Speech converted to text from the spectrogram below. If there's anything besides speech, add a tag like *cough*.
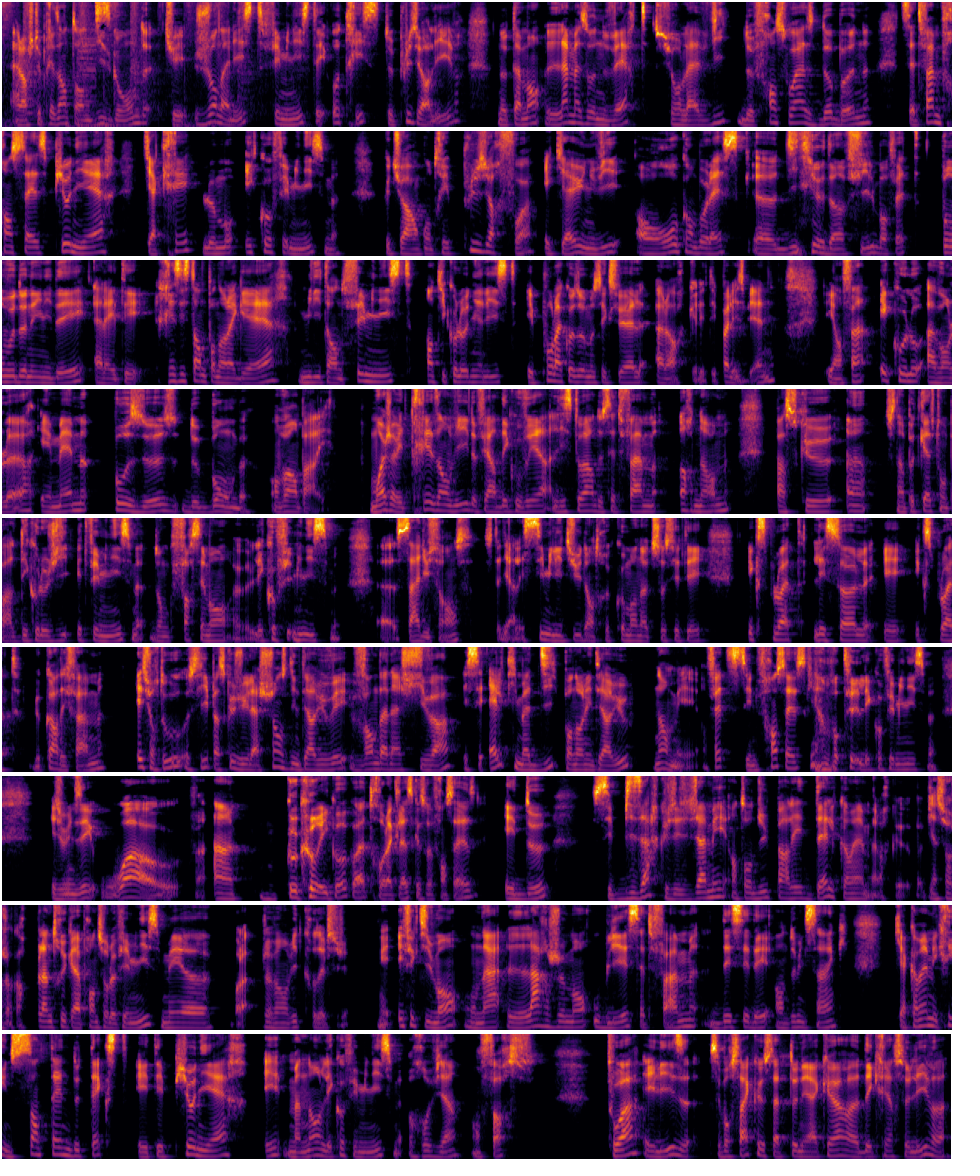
alors je te présente en 10 secondes. Tu es journaliste, féministe et autrice de plusieurs livres, notamment L'Amazone verte sur la vie de Françoise Daubonne, cette femme française pionnière qui a créé le mot écoféminisme, que tu as rencontré plusieurs fois et qui a eu une vie rocambolesque, euh, *laughs* digne d'un film en fait. Pour vous donner une idée, elle a été résistante pendant la guerre, militante féministe, anticolonialiste et pour la cause homosexuelle alors qu'elle n'était pas lesbienne, et enfin écolo avant l'heure et même poseuse de bombes. On va en parler. Moi, j'avais très envie de faire découvrir l'histoire de cette femme hors norme parce que, un, c'est un podcast où on parle d'écologie et de féminisme, donc forcément, euh, l'écoféminisme, euh, ça a du sens, c'est-à-dire les similitudes entre comment notre société exploite les sols et exploite le corps des femmes. Et surtout aussi parce que j'ai eu la chance d'interviewer Vandana Shiva, et c'est elle qui m'a dit pendant l'interview, non mais en fait, c'est une Française qui a inventé l'écoféminisme. Et je me disais, waouh, un, cocorico, quoi, trop la classe qu'elle soit française. Et deux, c'est bizarre que j'ai jamais entendu parler d'elle quand même, alors que bah, bien sûr j'ai encore plein de trucs à apprendre sur le féminisme, mais euh, voilà, j'avais envie de creuser le sujet. Mais effectivement, on a largement oublié cette femme décédée en 2005, qui a quand même écrit une centaine de textes et était pionnière, et maintenant l'écoféminisme revient en force. Toi, Élise, c'est pour ça que ça te tenait à cœur d'écrire ce livre?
